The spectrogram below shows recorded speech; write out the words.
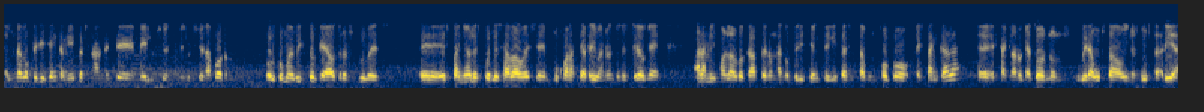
es una competición que a mí personalmente me ilusiona. Me ilusiona por, por cómo he visto que a otros clubes eh, españoles pues les ha dado ese empujón hacia arriba, ¿no? Entonces creo que ahora mismo la Eurocup era una competición que quizás estaba un poco estancada. Eh, está claro que a todos nos hubiera gustado y nos gustaría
